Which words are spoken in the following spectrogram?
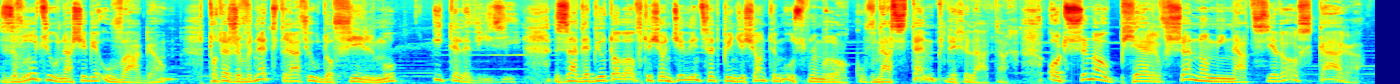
Zwrócił na siebie uwagę, to też wnet trafił do filmu i telewizji. Zadebiutował w 1958 roku. W następnych latach otrzymał pierwsze nominacje do Oscara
